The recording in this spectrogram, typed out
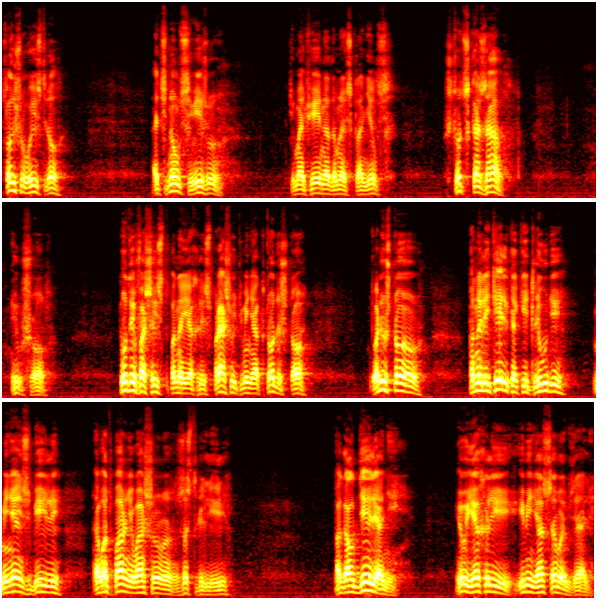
Слышу выстрел. Очнулся, вижу, Тимофей надо мной склонился. Что-то сказал и ушел. Тут и фашисты понаехали, спрашивают меня, кто да что. Говорю, что Поналетели какие-то люди, меня избили, а вот парня вашего застрелили. Погалдели они и уехали, и меня с собой взяли.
